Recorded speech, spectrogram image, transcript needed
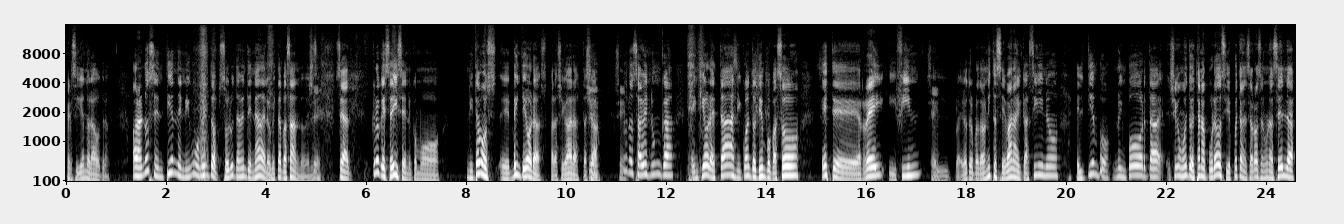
persiguiendo a la otra. Ahora, no se entiende en ningún momento absolutamente nada de lo que está pasando. Sí. O sea, creo que se dicen como necesitamos eh, 20 horas para llegar hasta allá. sí. Tú no sabes nunca en qué hora estás, ni cuánto tiempo pasó. Este Rey y Finn, Sí. el, el otro protagonista, se van al casino. El tiempo no importa. Llega un momento que están apurados y después están encerrados en una celda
